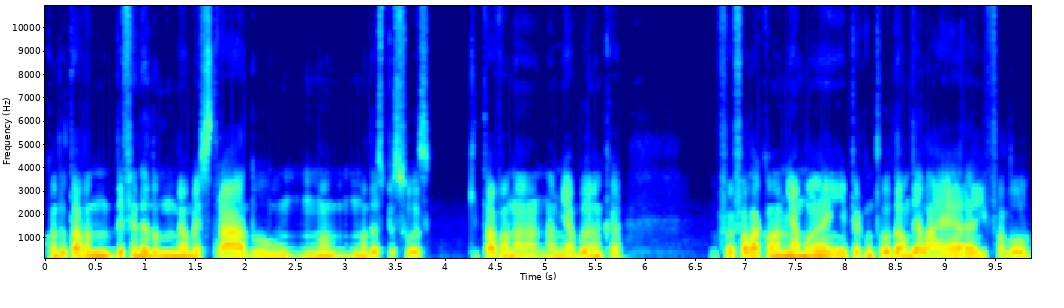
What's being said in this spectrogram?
quando eu estava defendendo meu mestrado, uma, uma das pessoas que estava na, na minha banca foi falar com a minha mãe e perguntou de onde ela era e falou.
